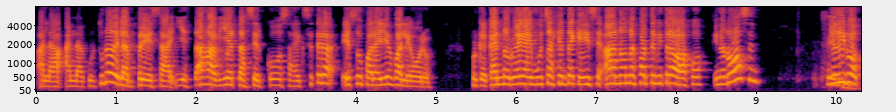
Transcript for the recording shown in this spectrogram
a la, a la cultura de la empresa y estás abierta a hacer cosas, etcétera, eso para ellos vale oro. Porque acá en Noruega hay mucha gente que dice, ah, no, no es parte de mi trabajo, y no lo hacen. Sí, Yo digo,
